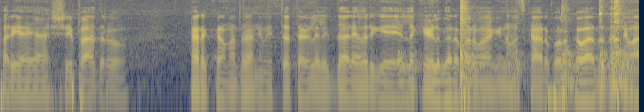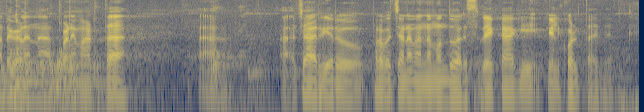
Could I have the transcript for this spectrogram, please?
ಪರ್ಯಾಯ ಶ್ರೀಪಾದರು ಕಾರ್ಯಕ್ರಮದ ನಿಮಿತ್ತ ತೆರಳಲಿದ್ದಾರೆ. ಅವರಿಗೆ ಎಲ್ಲ ಕೇಳುಗರ ಪರವಾಗಿ ನಮಸ್ಕಾರಪೂರ್ವಕವಾದ ಧನ್ಯವಾದಗಳನ್ನು ಅರ್ಪಣೆ ಮಾಡ್ತಾ ಆಚಾರ್ಯರು ಪ್ರವಚನವನ್ನು ಮುಂದುವರಿಸಬೇಕಾಗಿ ಕೇಳಿಕೊಳ್ತಾ ಇದ್ದೇನೆ.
